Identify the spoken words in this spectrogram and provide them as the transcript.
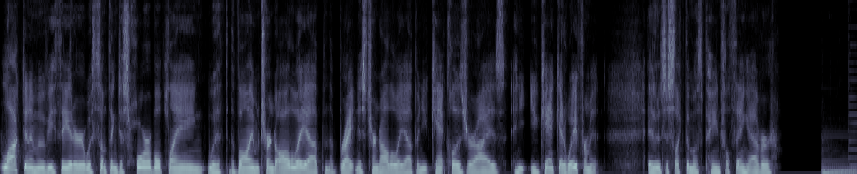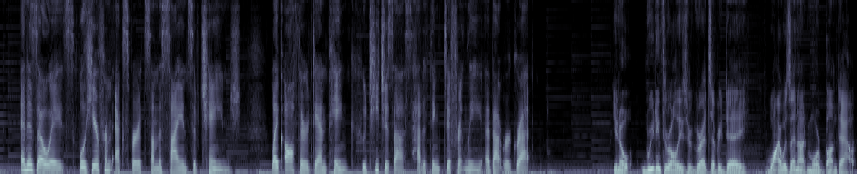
locked in a movie theater with something just horrible playing, with the volume turned all the way up and the brightness turned all the way up, and you can't close your eyes and you can't get away from it. It was just like the most painful thing ever. And as always, we'll hear from experts on the science of change, like author Dan Pink, who teaches us how to think differently about regret. You know, reading through all these regrets every day, why was I not more bummed out?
